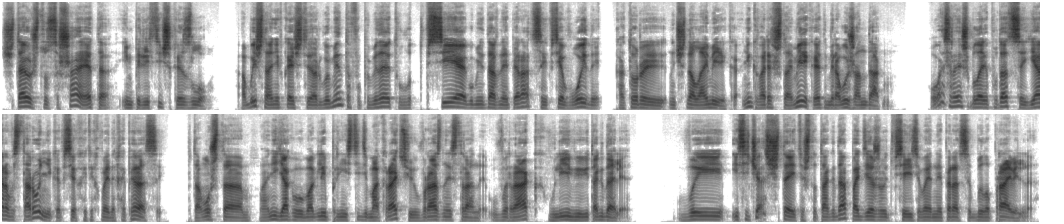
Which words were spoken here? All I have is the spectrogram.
считают, что США – это империалистическое зло. Обычно они в качестве аргументов упоминают вот все гуманитарные операции, все войны, которые начинала Америка. Они говорят, что Америка – это мировой жандарм. У вас раньше была репутация ярого сторонника всех этих военных операций, потому что они якобы могли принести демократию в разные страны, в Ирак, в Ливию и так далее. Вы и сейчас считаете, что тогда поддерживать все эти военные операции было правильно?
